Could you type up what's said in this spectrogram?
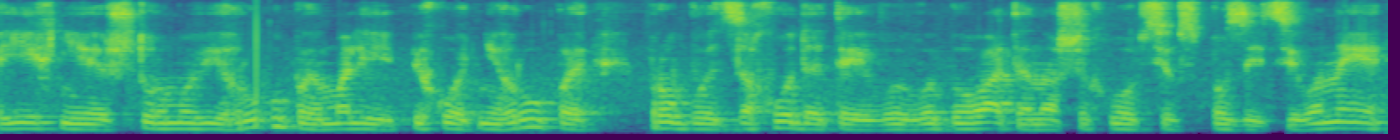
їхні штурмові групи, малі піхотні групи, пробують заходити вибивати наших хлопців з позицій. Вони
